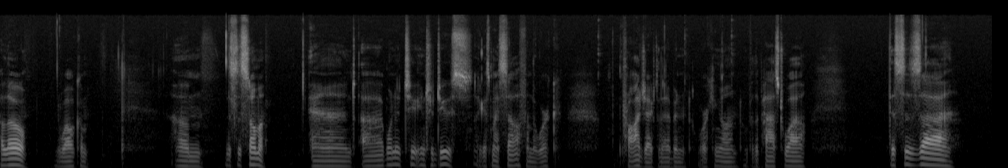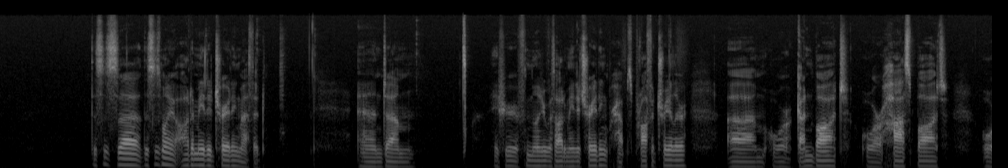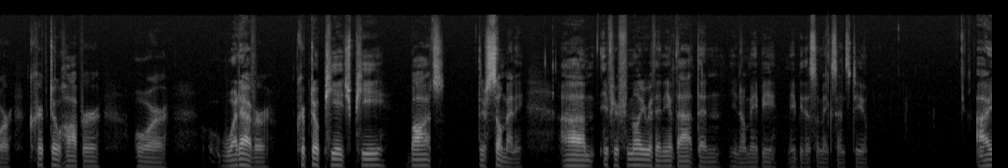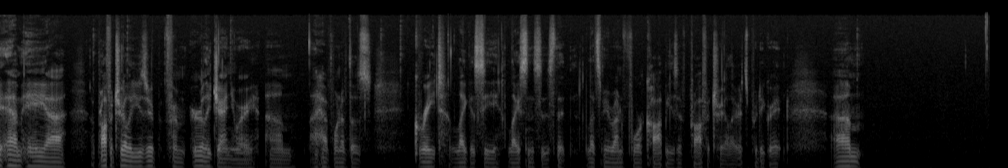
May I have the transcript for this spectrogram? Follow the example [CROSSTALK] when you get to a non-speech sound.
Hello, welcome. Um, this is Soma, and I wanted to introduce, I guess, myself and the work project that I've been working on over the past while. This is uh, this is uh, this is my automated trading method, and um, if you're familiar with automated trading, perhaps Profit Trailer, um, or Gunbot, or Haasbot or Crypto Hopper or whatever, Crypto PHP bots. There's so many. Um, if you're familiar with any of that, then you know maybe maybe this will make sense to you. I am a, uh, a Profit Trailer user from early January. Um, I have one of those great legacy licenses that lets me run four copies of Profit Trailer. It's pretty great. Um,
